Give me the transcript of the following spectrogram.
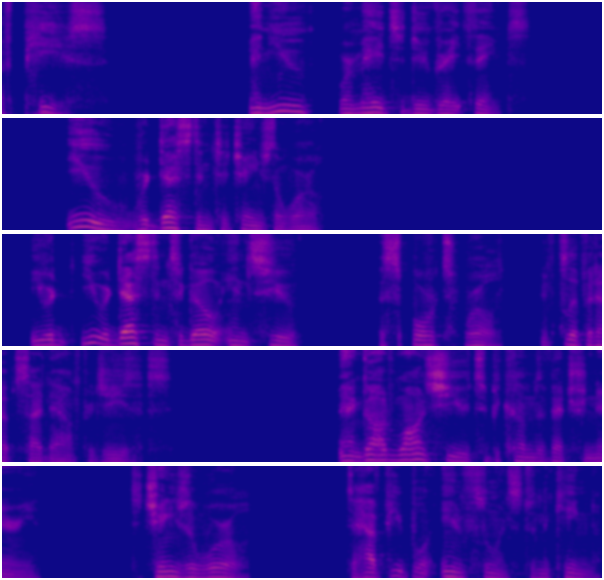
of peace. And you were made to do great things. You were destined to change the world. You were, you were destined to go into the sports world and flip it upside down for Jesus. Man, God wants you to become the veterinarian, to change the world, to have people influenced in the kingdom.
